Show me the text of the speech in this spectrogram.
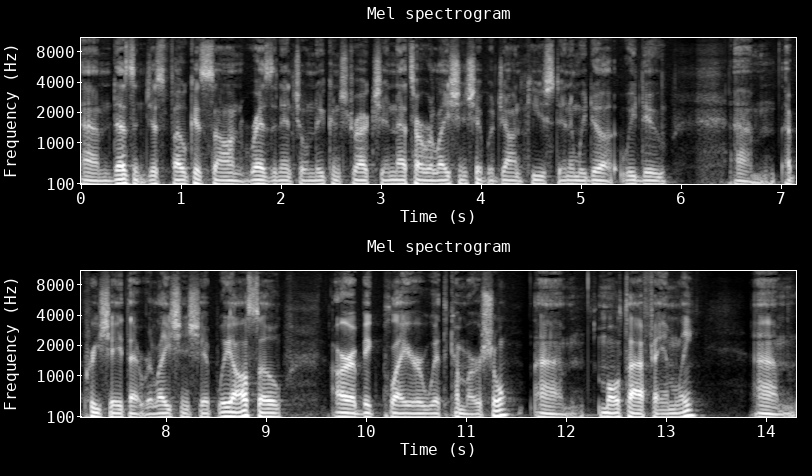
um, doesn't just focus on residential new construction. That's our relationship with John Houston, and we do we do um, appreciate that relationship. We also are a big player with commercial, um, multifamily. Um,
